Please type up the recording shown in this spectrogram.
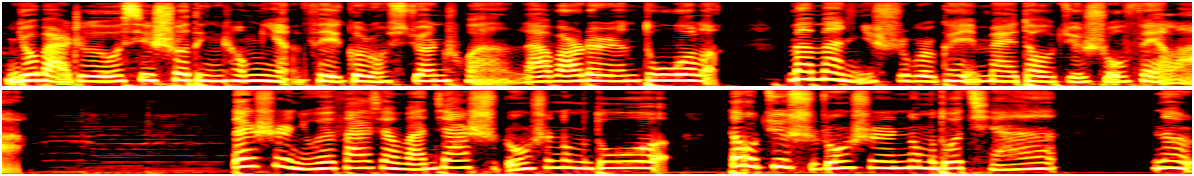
你就把这个游戏设定成免费，各种宣传，来玩的人多了，慢慢你是不是可以卖道具收费啦？但是你会发现玩家始终是那么多，道具始终是那么多钱，那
